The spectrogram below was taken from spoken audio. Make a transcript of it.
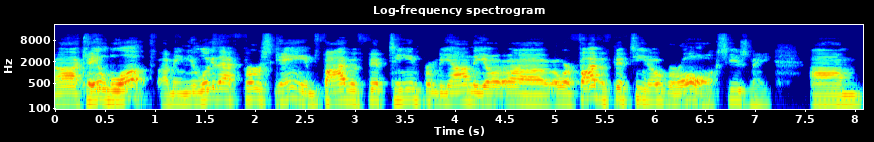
uh, Caleb Love. I mean, you look at that first game, five of 15 from beyond the, uh, or five of 15 overall, excuse me. Um,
